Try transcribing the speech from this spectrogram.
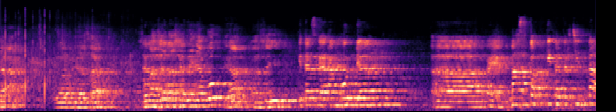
ya. Luar biasa. Selesai hasilnya Bu ya. Masih. Kita sekarang undang eh, apa ya maskot kita tercinta.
